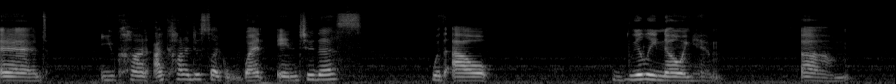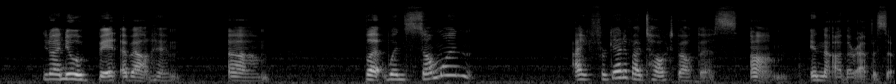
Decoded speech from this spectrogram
And you kind I kind of just like went into this without really knowing him. Um, you know, I knew a bit about him. Um, but when someone, I forget if I talked about this um, in the other episode,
